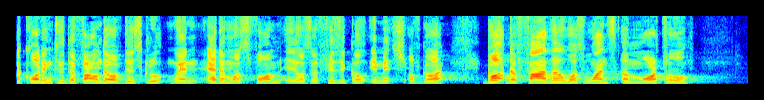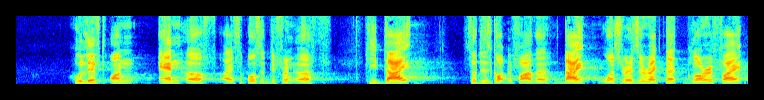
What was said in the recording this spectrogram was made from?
according to the founder of this group, when Adam was formed, it was a physical image of God. God the Father was once a mortal who lived on an earth, I suppose a different earth. He died, so this God the Father died, was resurrected, glorified,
